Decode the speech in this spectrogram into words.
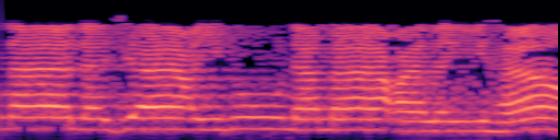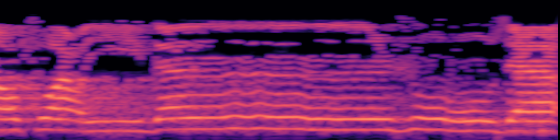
إنا لجاعلون ما عليها صعيدا جرزا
